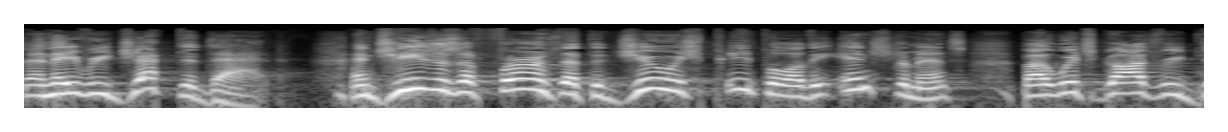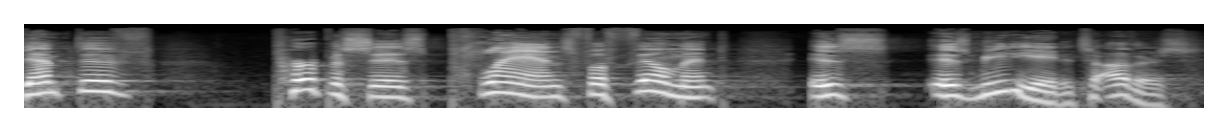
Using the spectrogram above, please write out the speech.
And they rejected that. And Jesus affirms that the Jewish people are the instruments by which God's redemptive purposes, plans, fulfillment is, is mediated to others.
